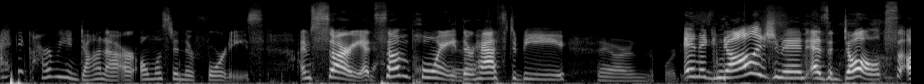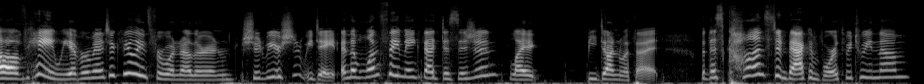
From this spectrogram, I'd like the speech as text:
I think Harvey and Donna are almost in their 40s. I'm sorry. At some point, there has to be they are in their 40s. an acknowledgement as adults of, hey, we have romantic feelings for one another, and should we or shouldn't we date? And then once they make that decision, like, be done with it. But this constant back and forth between them,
